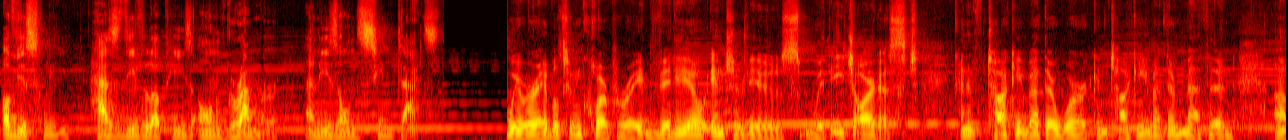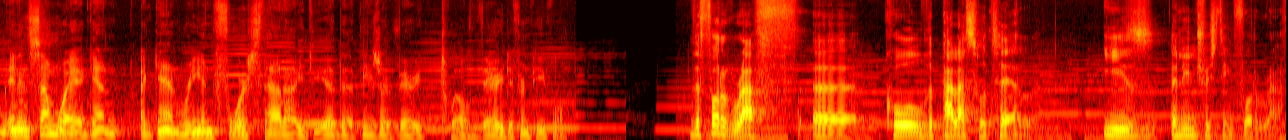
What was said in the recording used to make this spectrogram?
obviously has developed his own grammar and his own syntax. We were able to incorporate video interviews with each artist, kind of talking about their work and talking about their method, um, and in some way, again, again, reinforce that idea that these are very 12 very different people. The photograph uh, called the Palace Hotel is an interesting photograph.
